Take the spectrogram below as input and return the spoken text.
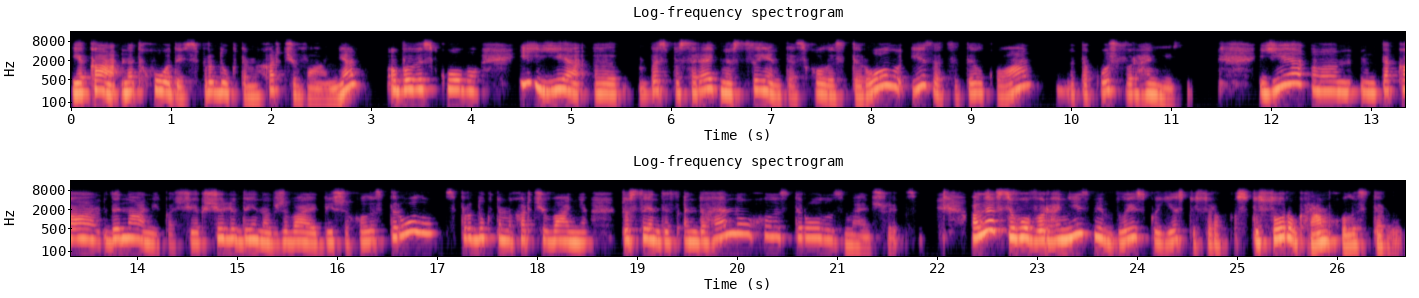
яка надходить з продуктами харчування обов'язково, і є е, безпосередньо синтез холестеролу із ацетил-КоА також в організмі. Є ем, така динаміка, що якщо людина вживає більше холестеролу з продуктами харчування, то синтез ендогенного холестеролу зменшується. Але всього в організмі близько є 140, 140 грам холестеролу.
